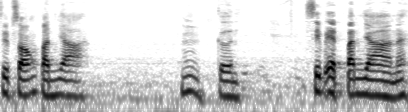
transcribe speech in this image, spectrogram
สิบสองปัญญา อืม เกินสิบเอ็ดปัญญานะ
